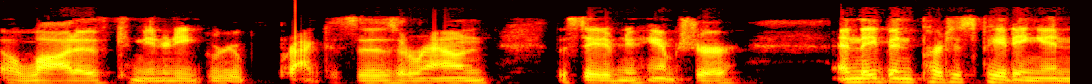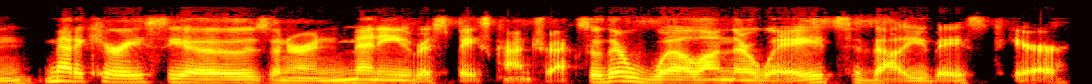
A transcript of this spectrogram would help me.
a lot of community group practices around the state of New Hampshire. And they've been participating in Medicare ACOs and are in many risk based contracts. So they're well on their way to value based care.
